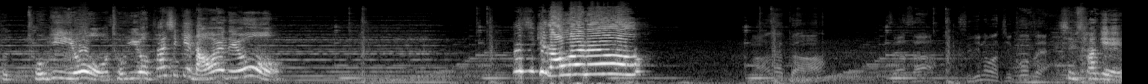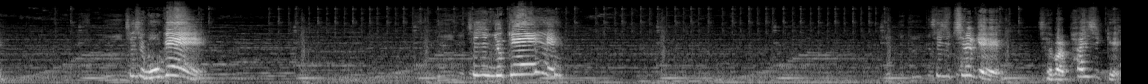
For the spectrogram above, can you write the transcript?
저, 저기요. 저기요. 80개 나와야 돼요. 80개 나와야 돼요. まだかさあさあ次の街行こうぜ 14개, いいね 75개, いいね 76개, ちょっと休憩する 77개. 제발 80개.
